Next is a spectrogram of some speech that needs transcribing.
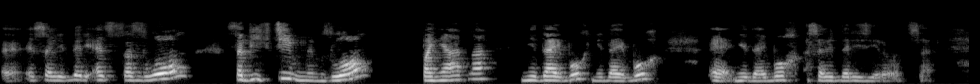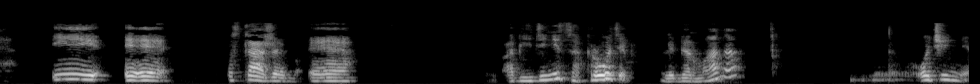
Э. Э, со злом, с объективным злом, понятно, не дай бог, не дай бог, не дай бог солидаризироваться. И, скажем, объединиться против Либермана очень,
